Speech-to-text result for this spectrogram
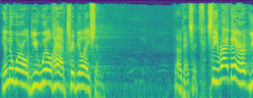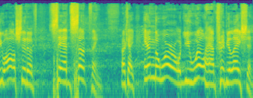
In the world you will have tribulation. Okay, so see, right there, you all should have said something. Okay, in the world you will have tribulation.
